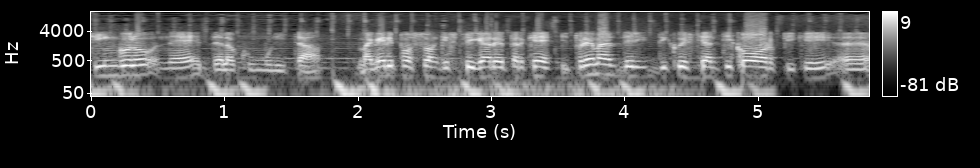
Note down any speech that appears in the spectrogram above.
singolo né della comunità. Magari posso anche spiegare perché il problema di, di questi anticorpi, che eh,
